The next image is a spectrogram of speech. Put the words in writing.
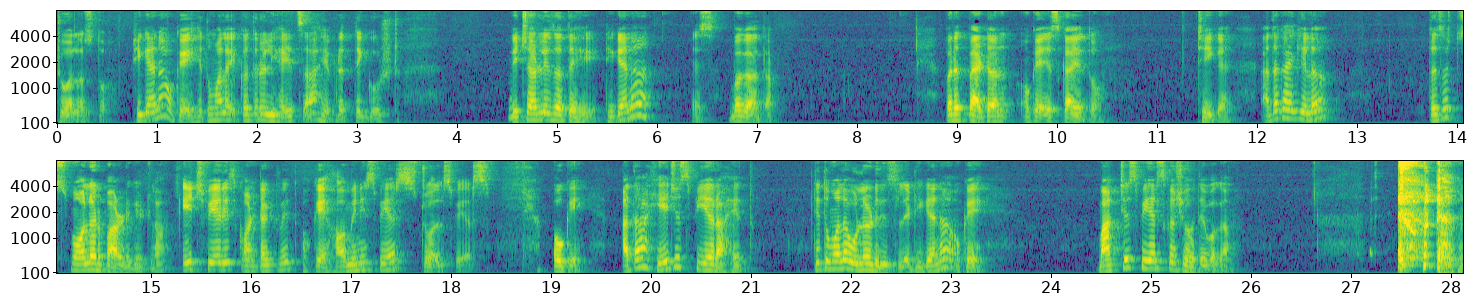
ट्वेल्व असतो. ठीक आहे ना? ओके हे तुम्हाला एकत्र लिहायचं आहे प्रत्येक गोष्ट. विचारली जाते हे. ठीक आहे ना? येस बघा आता. परत पॅटर्न ओके एस काय येतो? ठीक आहे. आता काय केलं? त्याचा स्मॉलर पार्ट घेतला each sphere is contact with okay how many spheres twelve spheres okay आता हे जे स्पिअर आहेत ते तुम्हाला उलट दिसले ठीक आहे ना? ओके मागचे स्पिअर्स कसे होते बघा?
